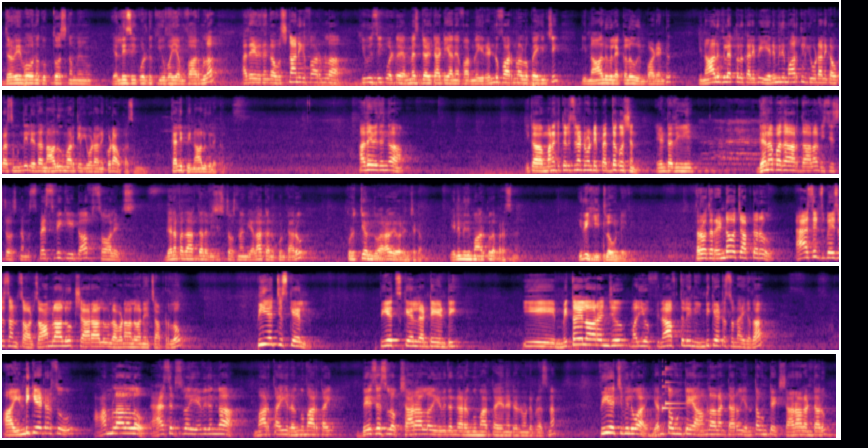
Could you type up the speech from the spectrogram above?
ద్రవీభవన గుప్తోష్ణము L is equal to Q by M formula అదేవిధంగా ఉష్ణానికి formula Q is equal to MS delta T అనే formula ఈ రెండు ఫార్ములాలు ఉపయోగించి ఈ నాలుగు లెక్కలు ఇంపార్టెంట్ ఈ నాలుగు లెక్కలు కలిపి ఎనిమిది మార్కులకు ఇవ్వడానికి అవకాశం ఉంది లేదా నాలుగు మార్కులకు ఇవ్వడానికి కూడా అవకాశం ఉంది. కలిపి నాలుగు లెక్కలు. అదేవిధంగా ఇక మనకు తెలిసినటువంటి పెద్ద క్వశ్చన్ ఏంటది? ఘన పదార్థాల విశిష్టోష్ణం స్పెసిఫిక్ హీట్ ఆఫ్ సాలిడ్స్ ఘన పదార్థాల విశిష్టోష్ణం ఎలా కనుక్కుంటారు కృత్యం ద్వారా వివరించడం ఎనిమిది మార్కుల ప్రశ్న. ఇది హీట్లో ఉండేవి. తర్వాత రెండవ chapter acids bases and salts. ఆమ్లాలు క్షారాలు లవణాలు అనే చాప్టర్లో పిహెచ్ స్కేల్. పిహెచ్ స్కేల్ అంటే ఏంటి? ఈ మిథైల్ ఆరెంజ్ మరియు ఫినాఫ్తలిన్ ఇండికేటర్స్ ఉన్నాయి కదా. ఆ ఇండికేటర్స్ ఆమ్లాలలో యాసిడ్స్లో ఏ విధంగా మారుతాయి రంగు మారుతాయి? బేసెస్లో క్షారాల్లో ఏ విధంగా రంగు మారుతాయి అనేటటువంటి ప్రశ్న. పిహెచ్ విలువ ఎంత ఉంటే ఆమ్లాలు అంటారు ఎంత ఉంటే క్షారాలు అంటారు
